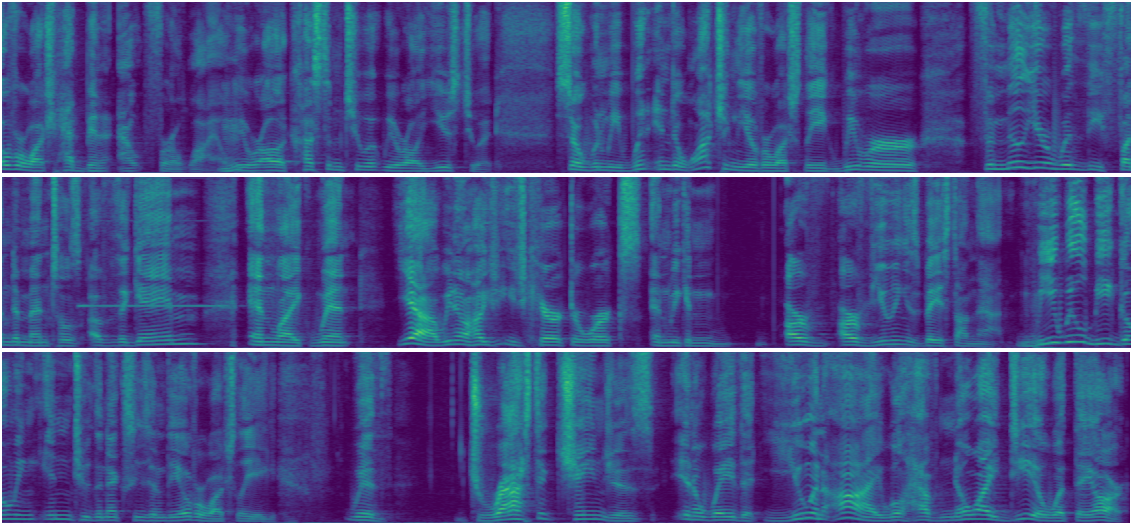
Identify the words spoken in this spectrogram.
Overwatch had been out for a while. Mm-hmm. We were all accustomed to it. We were all used to it. So when we went into watching the Overwatch League, we were familiar with the fundamentals of the game and like went, yeah, we know how each character works and we can our our viewing is based on that. Mm-hmm. We will be going into the next season of the Overwatch League with drastic changes in a way that you and I will have no idea what they are.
